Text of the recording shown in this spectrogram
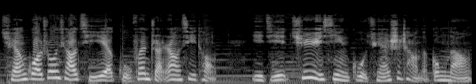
全国中小企业股份转让系统以及区域性股权市场的功能。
